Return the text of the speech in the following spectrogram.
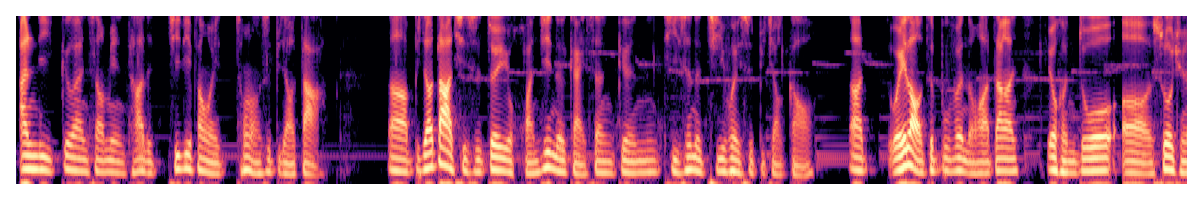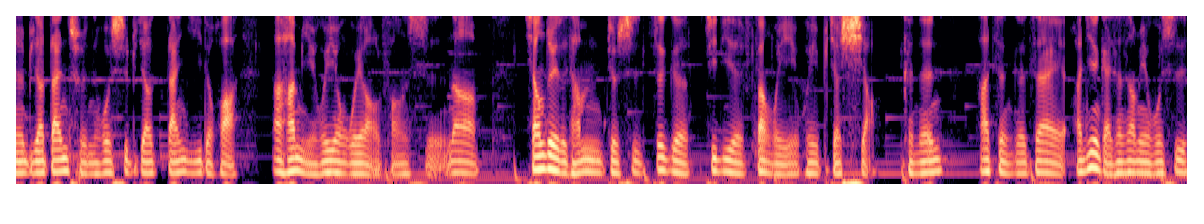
案例个案上面，它的基地范围通常是比较大。那比较大，其实对于环境的改善跟提升的机会是比较高。那围老这部分的话，当然有很多呃所有权人比较单纯或是比较单一的话，那他们也会用围老的方式。那相对的，他们就是这个基地的范围也会比较小，可能。它整个在环境的改善上面，或是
